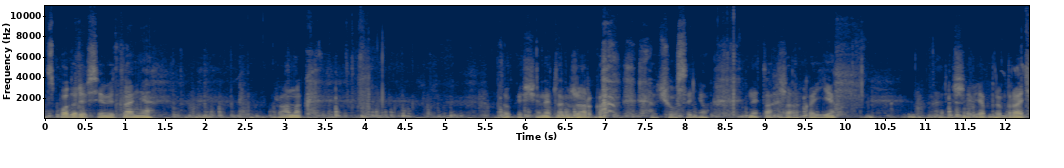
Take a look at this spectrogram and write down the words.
Господарі, всім вітання. Ранок. Доки ще не так жарко. Чого сьогодні не так жарко є. Рішив я прибрати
